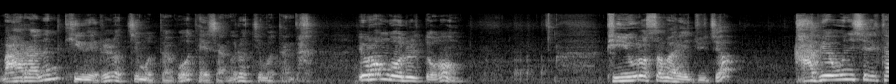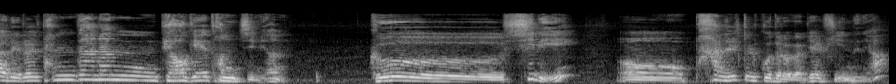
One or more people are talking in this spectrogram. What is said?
말하는 기회를 얻지 못하고 대상을 얻지 못한다. 이런 거를 또 비유로서 말해주죠. 가벼운 실타래를 단단한 벽에 던지면 그 실이 어, 판을 뚫고 들어가게 할 수 있느냐?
